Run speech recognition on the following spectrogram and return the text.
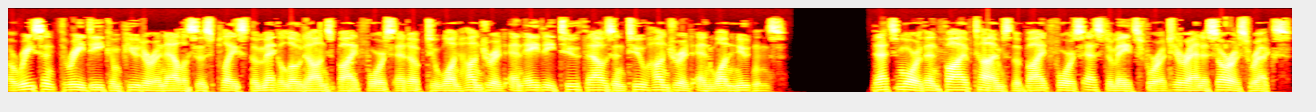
A recent 3D computer analysis placed the megalodon's bite force at up to 182,201 newtons. That's more than five times the bite force estimates for a Tyrannosaurus rex.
